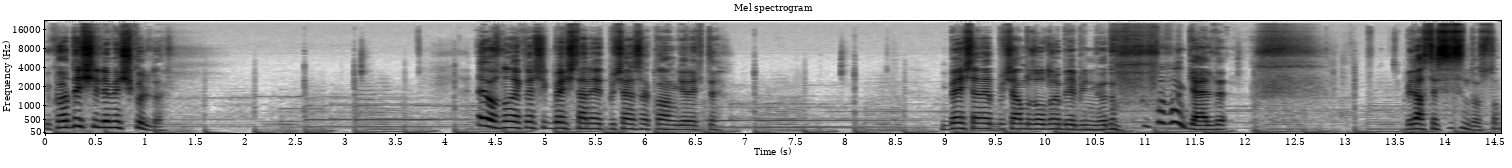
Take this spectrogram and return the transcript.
Yukarıda işiyle meşguldü. Ondan yaklaşık 5 tane et bıçağını saklamam gerekti. 5 tane et bıçağımız olduğunu bile bilmiyordum. Geldi. Biraz sessizsin dostum.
